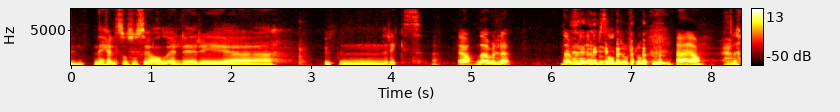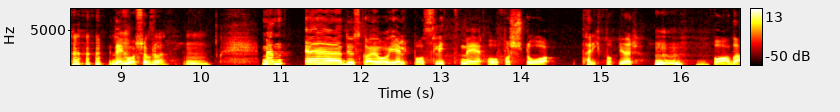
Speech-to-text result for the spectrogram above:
enten i helse og sosial eller i uh, utenriks. Ja, det er vel det. Det er vel det representanter i Oslo. Ja, ja. Det går så bra. Men eh, du skal jo hjelpe oss litt med å forstå tariffoppgjør. Hva det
